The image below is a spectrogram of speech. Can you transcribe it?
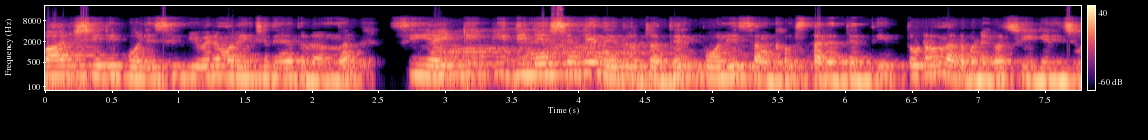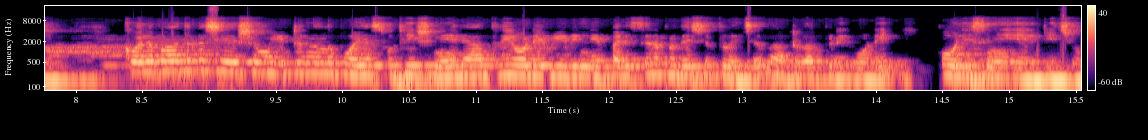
ബാലുശ്ശേരി പോലീസിൽ വിവരമറിയിച്ചതിനെ തുടർന്ന് സി ഐ ടി പി ദിനേശന്റെ നേതൃത്വത്തിൽ പോലീസ് സംഘം സ്ഥലത്തെത്തി തുടർ നടപടികൾ സ്വീകരിച്ചു. കൊലപാതക ശേഷം വീട്ടിൽ നിന്ന് പോയ സുധീഷിനെ രാത്രിയോടെ വീടിന്റെ പരിസര പ്രദേശത്ത് വെച്ച് നാട്ടുകാർ പിടികൂടി പോലീസിനെ ഏൽപ്പിച്ചു.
